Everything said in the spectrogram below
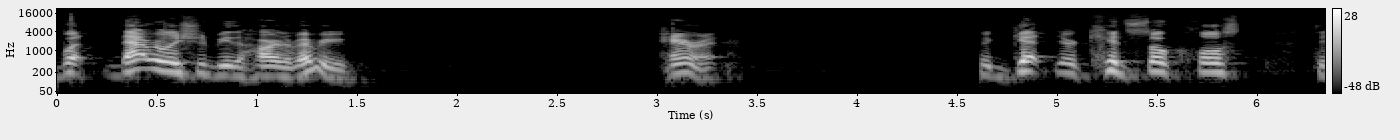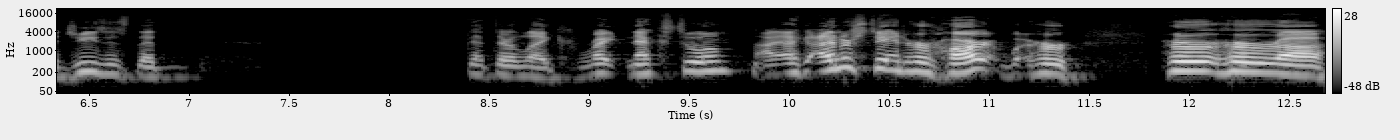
But that really should be the heart of every parent to get their kids so close to Jesus that that they're like right next to him. I, I understand her heart, but her her her uh,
